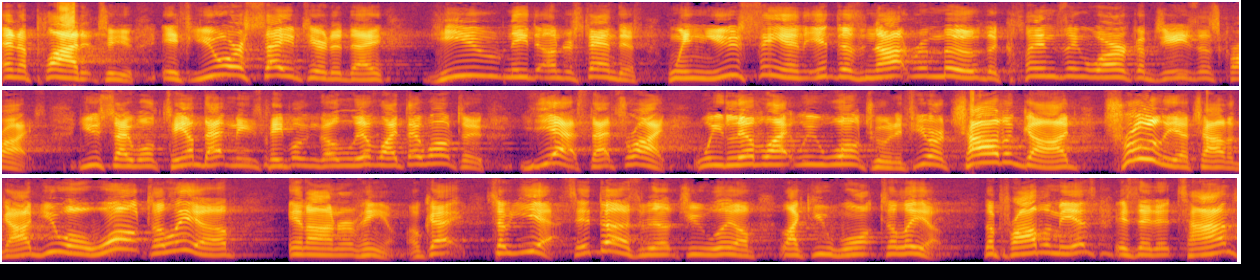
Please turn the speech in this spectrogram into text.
and applied it to you. If you are saved here today, you need to understand this. When you sin, it does not remove the cleansing work of Jesus Christ. You say, well, Tim, that means people can go live like they want to. Yes, that's right. We live like we want to. And if you're a child of God, truly a child of God, you will want to live in honor of Him. Okay? So, yes, it does let you live like you want to live. The problem is, is that at times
